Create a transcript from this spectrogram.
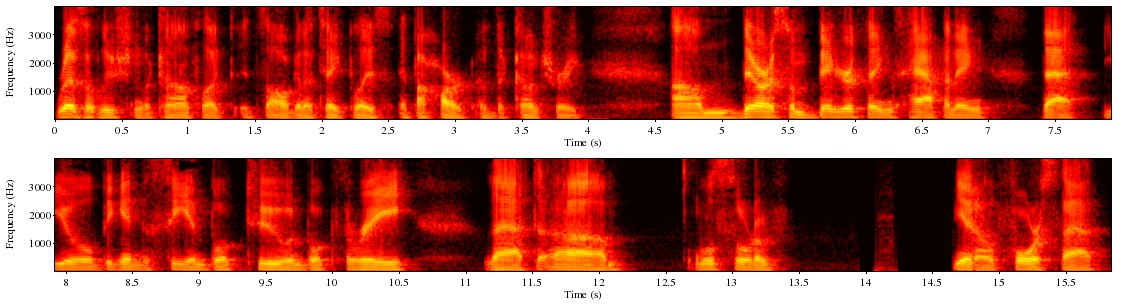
resolution of the conflict, it's all going to take place at the heart of the country. Um, there are some bigger things happening that you'll begin to see in book two and book three that um, will sort of you know, force that.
